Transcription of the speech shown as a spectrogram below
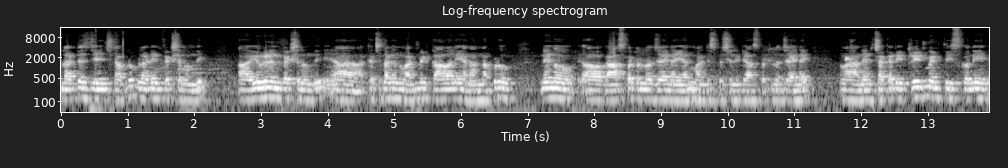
బ్లడ్ టెస్ట్ చేయించినప్పుడు బ్లడ్ ఇన్ఫెక్షన్ ఉంది యూరిన్ ఇన్ఫెక్షన్ ఉంది ఖచ్చితంగా నువ్వు అడ్మిట్ కావాలి అని అన్నప్పుడు నేను ఒక హాస్పిటల్లో జాయిన్ అయ్యాను మల్టీ స్పెషాలిటీ హాస్పిటల్లో జాయిన్ అయ్యి. నేను చక్కటి ట్రీట్మెంట్ తీసుకొని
